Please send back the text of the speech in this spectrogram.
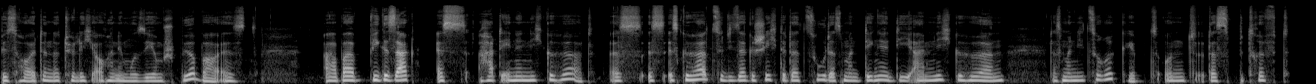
bis heute natürlich auch in dem Museum spürbar ist. Aber wie gesagt, es hat ihnen nicht gehört. Es, es, es gehört zu dieser Geschichte dazu, dass man Dinge, die einem nicht gehören, dass man die zurückgibt. Und das betrifft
